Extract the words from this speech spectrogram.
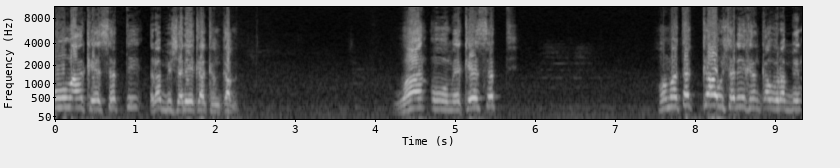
uumaa keessatti rabbi shariika kan qabne. Waan uume keessatti homa takkaawu shariikan qabu rabbin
